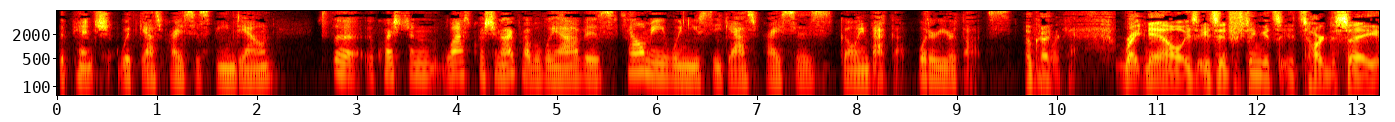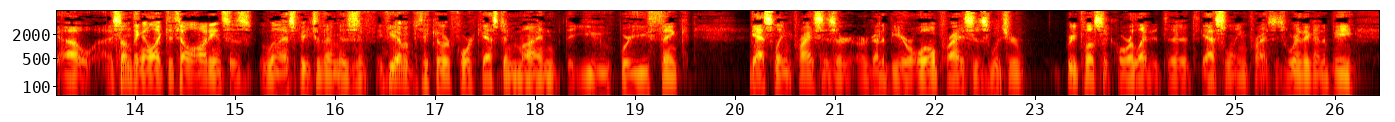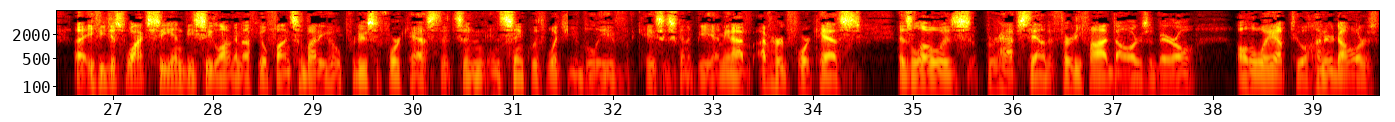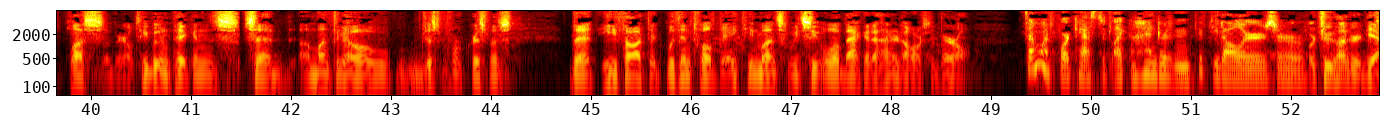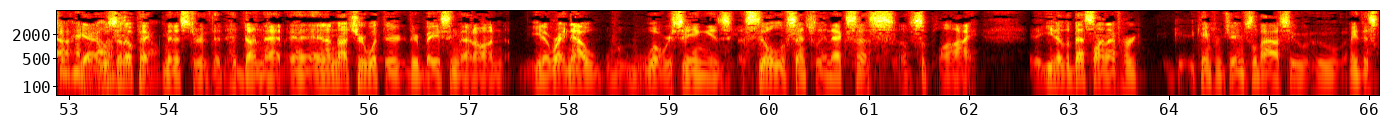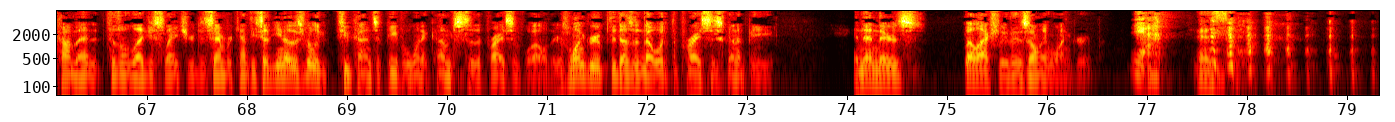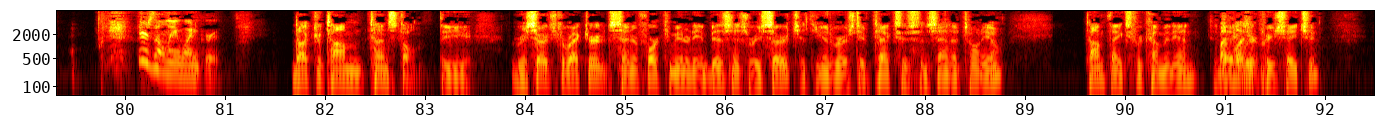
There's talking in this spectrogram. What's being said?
the pinch with gas prices being down. The question, last question I probably have is tell me when you see gas prices going back up. What are your thoughts? Okay. Right now, it's, it's interesting. It's it's hard to say. Uh, something I like to tell audiences when I speak to them is if, if you have a particular forecast in mind that you where you think gasoline prices are, are going to be or oil prices, which are pretty closely correlated to, to gasoline prices, where they're going to be. Uh, if you just watch CNBC long enough, you'll find somebody who'll produce a forecast that's in, in sync with what you believe the case is going to be. I mean, I've I've heard forecasts as low as perhaps down to $35 a barrel all the way up to $100 plus a barrel. T. Boone Pickens said a month ago, just before Christmas, that he thought that within 12 to 18 months we'd see oil back at $100 a barrel. Someone forecasted like $150 or or 200. Yeah, yeah. It was an OPEC minister that had done that, and, and, I'm not sure what they're they're basing that on. You know, right now what we're seeing is still essentially an excess of supply. You know, the best line I've heard came from James Labas, who, who made this comment to the legislature December 10th. He said, you know, there's really two kinds of people when it comes to the price of oil. There's one group that doesn't know what the price is going to be. And then there's, well, actually, there's only one group. Yeah. there's only one group. Dr. Tom Tunstall, the research director at Center for Community and Business Research at the University of Texas in San Antonio. Tom, thanks for coming in today. My pleasure. We appreciate you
